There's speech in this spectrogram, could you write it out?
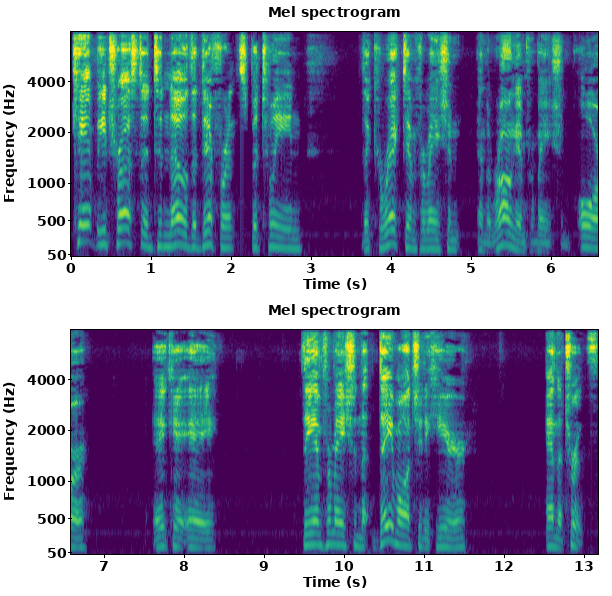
can't be trusted to know the difference between the correct information and the wrong information, or aka the information that they want you to hear and the truth.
